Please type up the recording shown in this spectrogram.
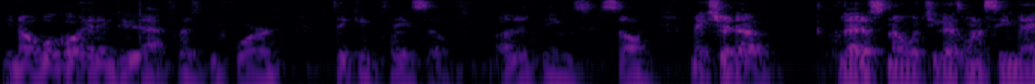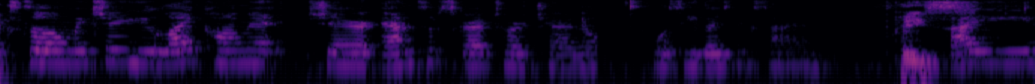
You know, we'll go ahead and do that first before taking place of other things. So make sure to let us know what you guys want to see next. So make sure you like, comment, share, and subscribe to our channel. We'll see you guys next time. Peace. Bye.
